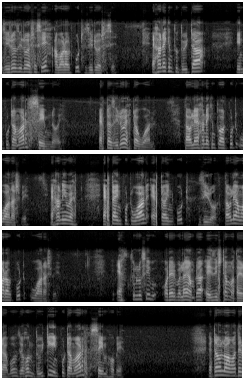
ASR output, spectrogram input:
জিরো জিরো এসেছে, আমার আউটপুট জিরো এসেছে। এখানে কিন্তু দুইটা ইনপুট আমার সেম নয়। একটা জিরো একটা ওয়ান তাহলে এখানে কিন্তু আউটপুট ওয়ান আসবে। এখানেও একটা ইনপুট ওয়ান একটা ইনপুট জিরো তাহলে আমার আউটপুট ওয়ান আসবে। এক্সক্লুসিভ অরের বেলায় আমরা এই জিনিসটা মাথায় রাখব, যখন দুইটি ইনপুট আমার সেম হবে। এটা হলো আমাদের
